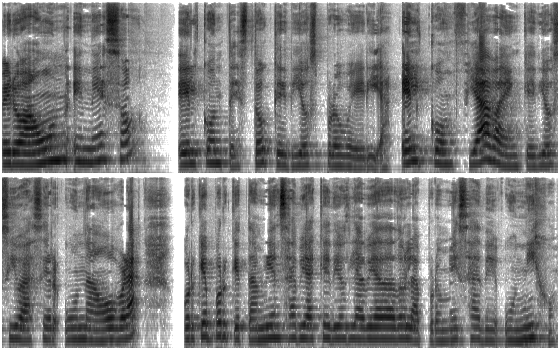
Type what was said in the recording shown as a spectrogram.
Pero aún en eso, él contestó que Dios proveería. Él confiaba en que Dios iba a hacer una obra. ¿Por qué? Porque también sabía que Dios le había dado la promesa de un hijo.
